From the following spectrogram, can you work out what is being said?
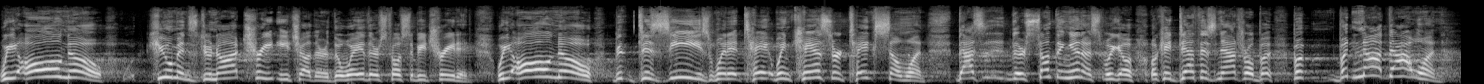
We all know humans do not treat each other the way they're supposed to be treated. We all know disease when it ta- when cancer takes someone. That's there's something in us. We go, okay, death is natural, but but but not that one.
